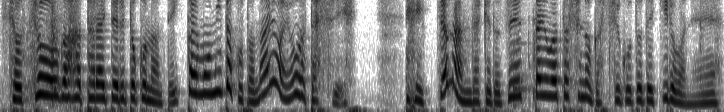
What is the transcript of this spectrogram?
所長が働いてるとこなんて一回も見たことないわよ私。言っちゃなんだけど絶対私のが仕事できるわね。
